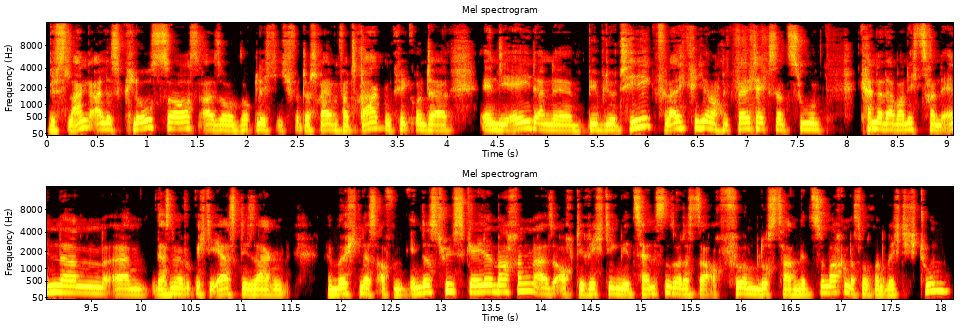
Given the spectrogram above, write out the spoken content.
bislang alles Closed Source, also wirklich, ich unterschreibe einen Vertrag und kriege unter NDA dann eine Bibliothek, vielleicht kriege ich auch noch einen Quelltext dazu kann da aber nichts dran ändern. Ähm, da sind wir wirklich die Ersten, die sagen, Wir möchten das auf dem Industry Scale machen, also auch die richtigen Lizenzen, so dass da auch Firmen Lust haben mitzumachen. Das muss man richtig tun.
